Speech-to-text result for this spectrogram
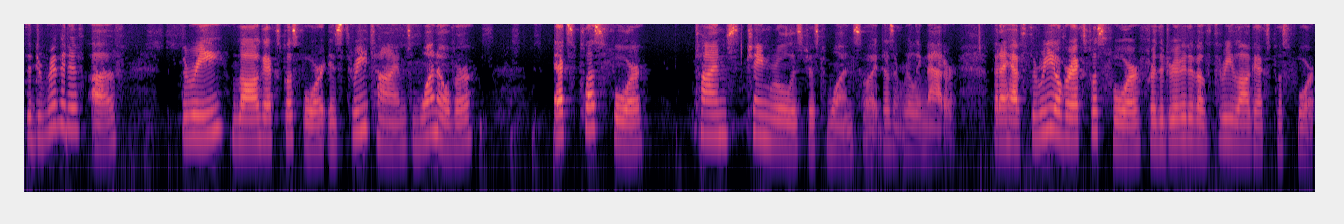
the derivative of 3 log x plus 4 is 3 times 1 over x plus 4 times chain rule is just 1, so it doesn't really matter. But I have 3 over x plus 4 for the derivative of 3 log x plus 4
